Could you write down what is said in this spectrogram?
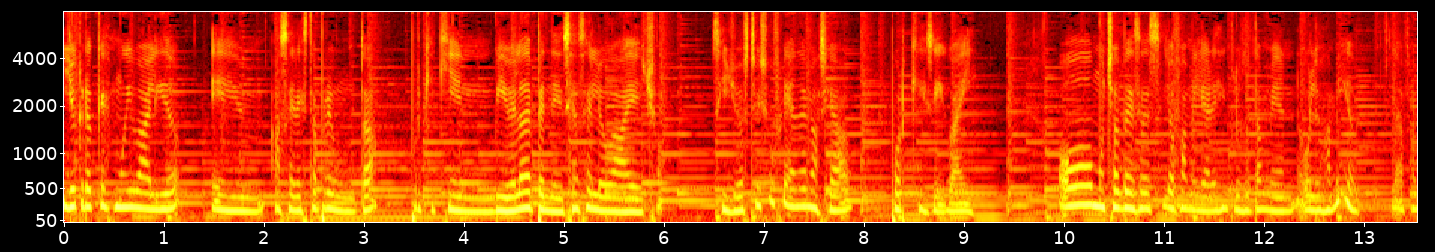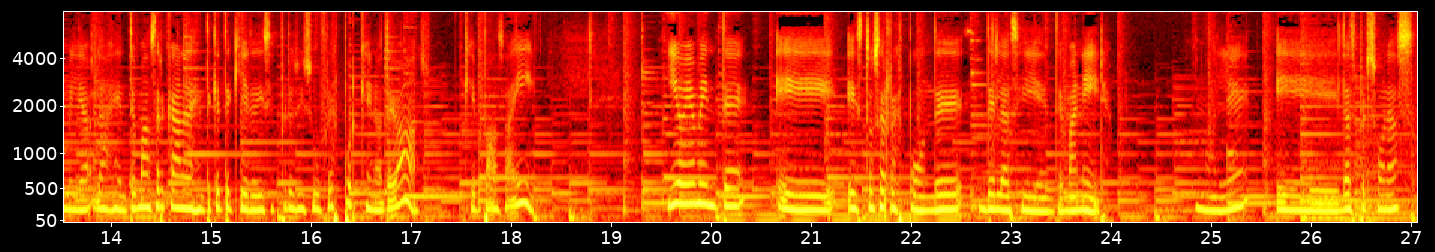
yo creo que es muy válido em, hacer esta pregunta porque quien vive la dependencia se lo ha hecho. Si yo estoy sufriendo demasiado, ¿por qué sigo ahí? O muchas veces los familiares incluso también, o los amigos, la familia, la gente más cercana, la gente que te quiere, dice, pero si sufres, ¿por qué no te vas? ¿Qué pasa ahí? Y obviamente eh, esto se responde de la siguiente manera. Eh, las personas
